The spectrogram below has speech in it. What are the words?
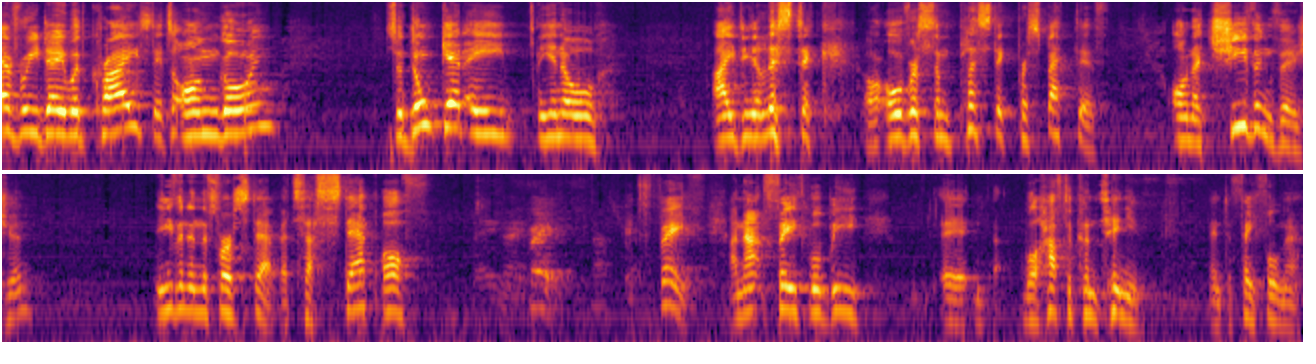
every day with Christ. It's ongoing. So don't get a, you know, idealistic or oversimplistic perspective on achieving vision, even in the first step. It's a step of faith. It's faith. And that faith will be, uh, will have to continue into faithfulness.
